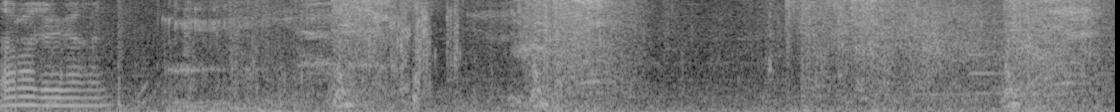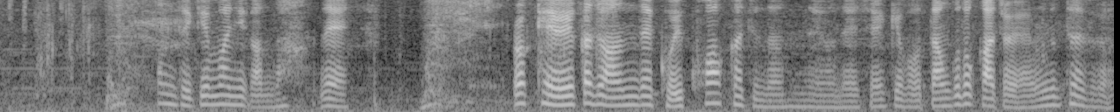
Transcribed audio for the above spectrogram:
떨어지려면 선 되게 많이 간다. 네. 이렇게 여기까지 왔는데 거의 코앞까지 났네요. 네, 재밌게 좋아요, 알림 설정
